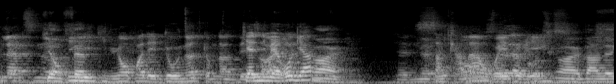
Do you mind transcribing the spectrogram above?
Platinum. Qui ont- Qui, fait- qui vont faire des donuts comme dans le Quel désert. numéro, Gab? Ouais, 11 on voyait rien. ouais, dans le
